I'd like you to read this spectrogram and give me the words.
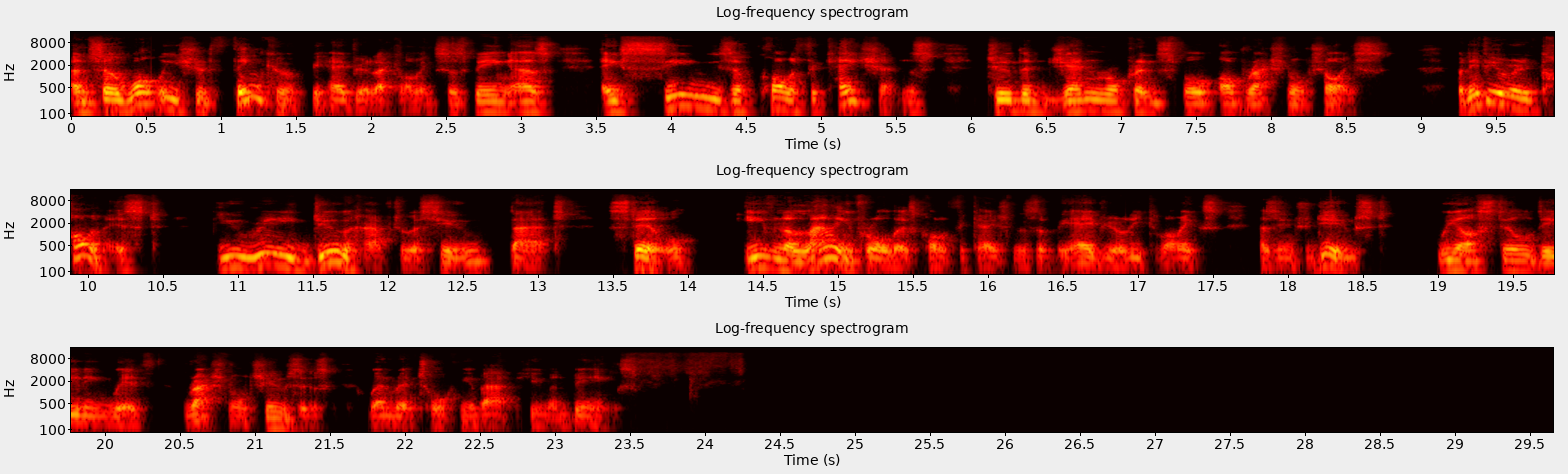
And so, what we should think of behavioral economics as being as a series of qualifications to the general principle of rational choice. But if you're an economist, you really do have to assume that still, even allowing for all those qualifications that behavioral economics has introduced, we are still dealing with rational choosers when we're talking about human beings.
